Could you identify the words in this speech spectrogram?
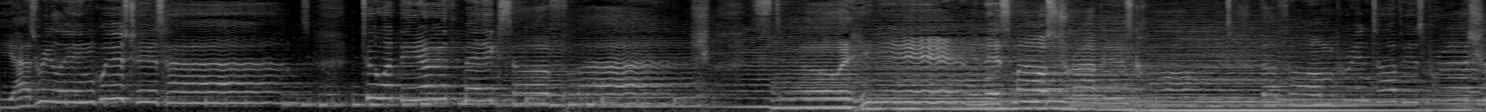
He has relinquished his hands to what the earth makes of flesh. Still here in this mouse trap is caught the thumbprint of his pressure.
